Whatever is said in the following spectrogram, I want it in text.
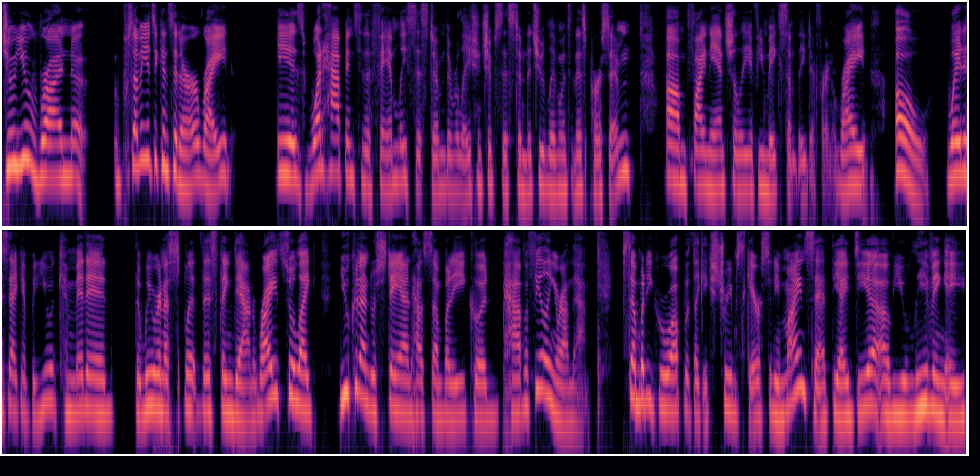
do you run something you have to consider, right? Is what happens to the family system, the relationship system that you live with this person, um, financially if you make something different, right? Oh, wait a second, but you had committed that we were going to split this thing down, right? So, like, you could understand how somebody could have a feeling around that. Somebody grew up with like extreme scarcity mindset, the idea of you leaving a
